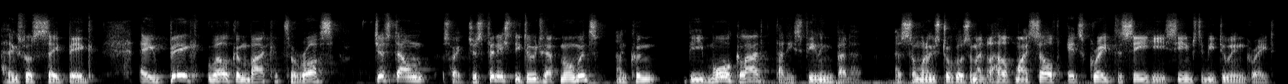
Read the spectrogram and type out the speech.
I think I'm supposed to say big. A big welcome back to Ross. Just down, sorry, just finished the WTF moment and couldn't be more glad that he's feeling better. As someone who struggles with mental health myself, it's great to see he seems to be doing great.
